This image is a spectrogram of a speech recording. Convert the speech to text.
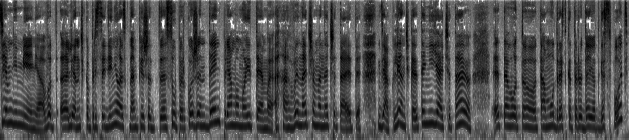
тем не менее, вот э, Леночка присоединилась к нам, пишет, «Э, супер, кожен день прямо мої теми. Ви наче мене читаєте. Дякую. Леночка, это не я читаю, это вот та мудрость, которую дает Господь.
